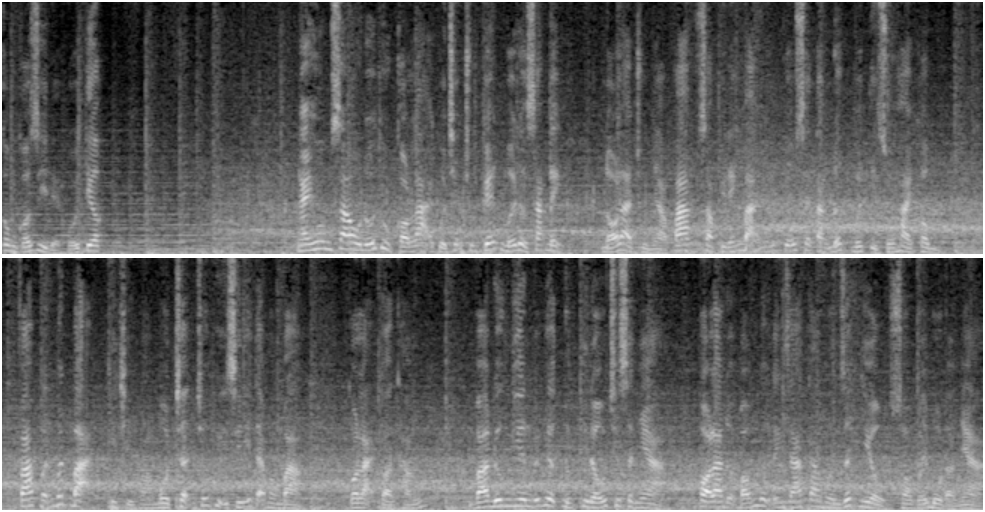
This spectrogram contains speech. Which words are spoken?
không có gì để hối tiếc. Ngày hôm sau, đối thủ còn lại của trận chung kết mới được xác định. Đó là chủ nhà Pháp sau khi đánh bại những cỗ xe tăng Đức với tỷ số 2-0. Pháp vẫn bất bại khi chỉ hòa một trận trước Thụy Sĩ tại vòng bảng, còn lại toàn thắng. Và đương nhiên với việc được thi đấu trên sân nhà, họ là đội bóng được đánh giá cao hơn rất nhiều so với Bồ Đào Nha.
